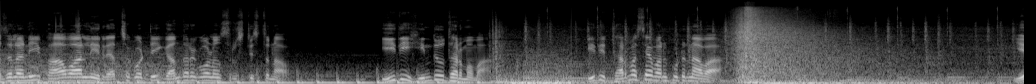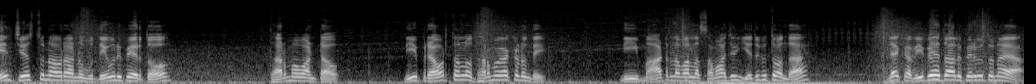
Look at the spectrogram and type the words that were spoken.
ప్రజలని భావాల్ని రెచ్చగొట్టి గందరగోళం సృష్టిస్తున్నావు. ఇది హిందూ ధర్మమా? ఇది ధర్మసేవ అనుకుంటున్నావా? ఏం చేస్తున్నావురా నువ్వు దేవుని పేరుతో? ధర్మం అంటావు. నీ ప్రవర్తనలో ధర్మం ఎక్కడుంది? నీ మాటల వల్ల సమాజం ఎదుగుతోందా? లేక విభేదాలు పెరుగుతున్నాయా?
